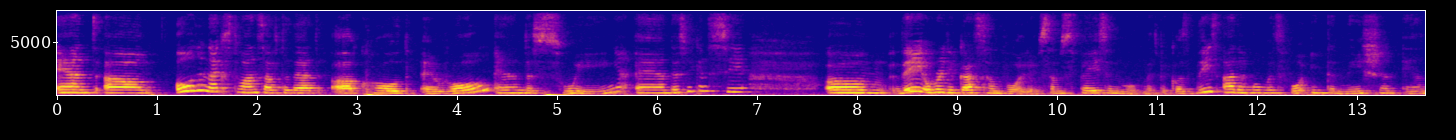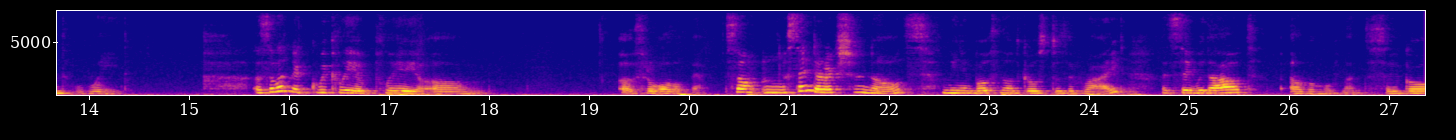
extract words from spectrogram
And um, all the next ones after that are called a roll and a swing. And as you can see, um, they already got some volume, some space and movement because these are the movements for intonation and weight. So let me quickly play um, uh, through all of them. So um, same direction notes, meaning both note goes to the right. Let's say without elbow movement. So you go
